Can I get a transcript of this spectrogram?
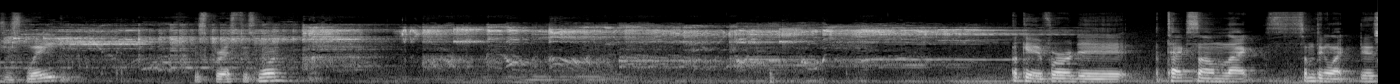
Just wait. Just press this one. Okay, for the attack sound like something like this.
